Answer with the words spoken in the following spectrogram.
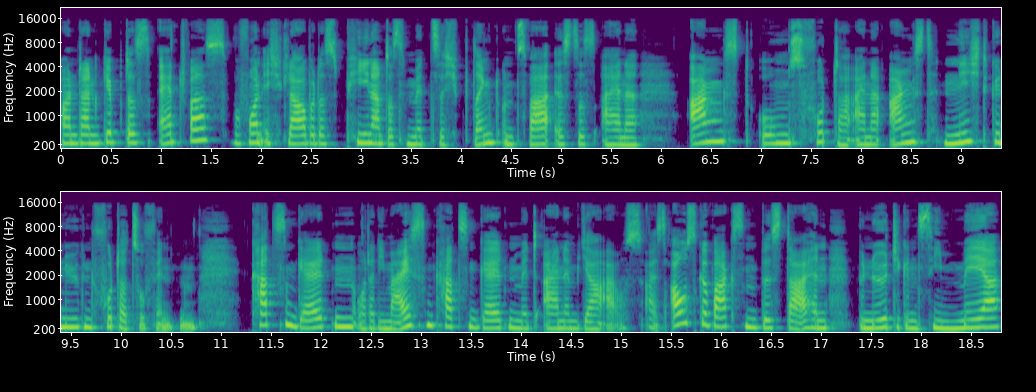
Und dann gibt es etwas, wovon ich glaube, dass Peanut das mit sich bringt. Und zwar ist es eine Angst ums Futter, eine Angst, nicht genügend Futter zu finden. Katzen gelten oder die meisten Katzen gelten mit einem Jahr aus als ausgewachsen. Bis dahin benötigen sie mehr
